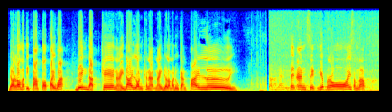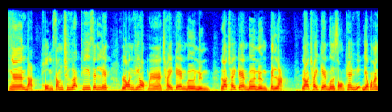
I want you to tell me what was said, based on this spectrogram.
เดี๋ยวเรามาติดตามต่อไปว่า เด้งดัดแค่ไหนได้รอนขนาดไหนเดี๋ยวเรามาดูกันไปเลยเป็นอันเสร็จเรียบร้อยสำหรับงานดัดผมซ้ำเชื้อที่เส้นเล็กรอนที่ออกมาใช้แกนเบอร์หนึ่งเราใช้แกนเบอร์หนึ่งเป็นหลัก เราใช้แกนเบอร์สองแค่นิดเดียวประมาณ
